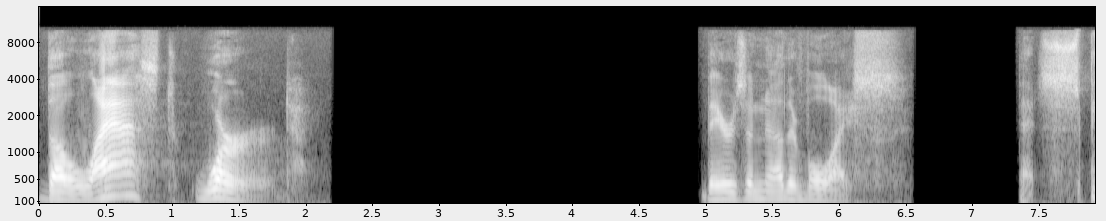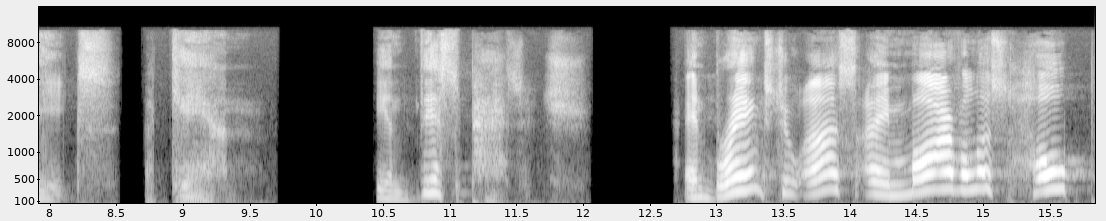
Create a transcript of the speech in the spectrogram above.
the last word. There's another voice that speaks again in this passage and brings to us a marvelous hope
